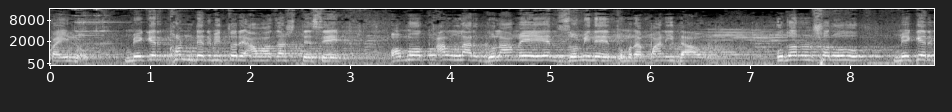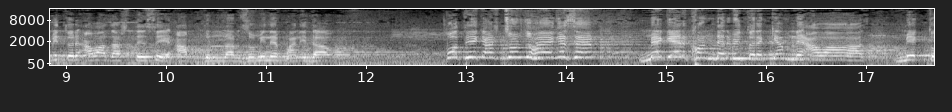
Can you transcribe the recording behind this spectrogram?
পাইল। মেঘের খণ্ডের ভিতরে আওয়াজ আসতেছে, অমক আল্লাহর গোলামের জমিনে তোমরা পানি দাও। উদাহরণস্বরূপ মেঘের ভিতরে আওয়াজ আসতেছে, আবদুল্লাহর জমিনে পানি দাও। পথিক আশ্চর্য হয়ে গেছে, মেঘের খণ্ডের ভিতরে কেমনে আওয়াজ? মেঘ তো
